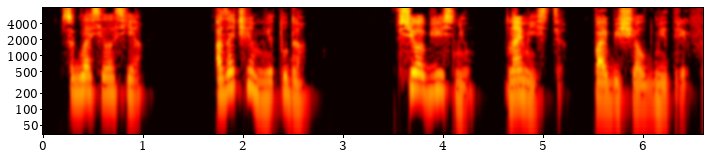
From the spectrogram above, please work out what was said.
— согласилась я. «А зачем мне туда?» «Все объясню. На месте», — пообещал Дмитриев.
